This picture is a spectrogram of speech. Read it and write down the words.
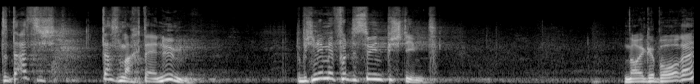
das ist, das macht er nicht mehr. Du bist nicht mehr von der Sünde bestimmt. Neugeboren,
